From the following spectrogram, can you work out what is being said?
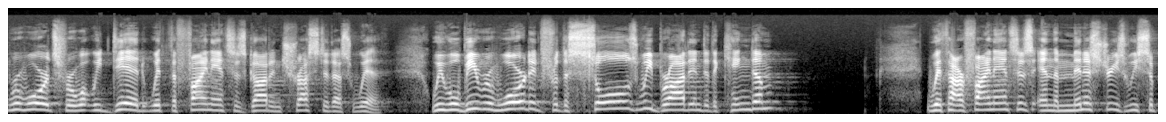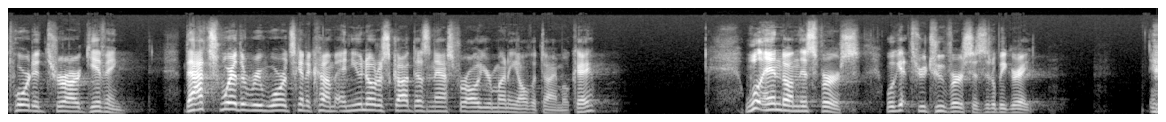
rewards for what we did with the finances God entrusted us with. We will be rewarded for the souls we brought into the kingdom with our finances and the ministries we supported through our giving. That's where the reward's going to come. And you notice God doesn't ask for all your money all the time, okay? We'll end on this verse. We'll get through two verses, it'll be great.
